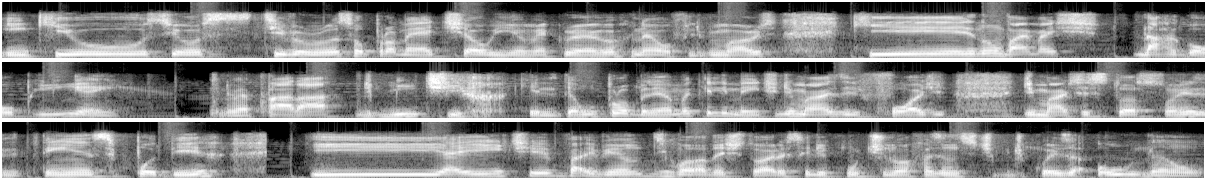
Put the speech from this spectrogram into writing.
em que o senhor Steven Russell promete ao Ian McGregor, né, o Philip Morris, que não vai mais dar golpe em ninguém. Ele vai parar de mentir, que ele tem um problema que ele mente demais, ele foge demais das situações, ele tem esse poder e aí a gente vai vendo desenrolar da história se ele continua fazendo esse tipo de coisa ou não,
